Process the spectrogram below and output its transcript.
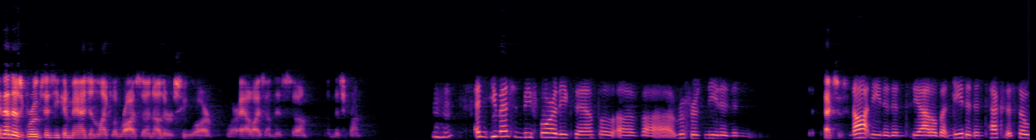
And then there's groups, as you can imagine, like La Raza and others, who are who are allies on this um, on this front. Mm-hmm. And you mentioned before the example of uh, roofers needed in Texas, not needed in Seattle, but needed in Texas. So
